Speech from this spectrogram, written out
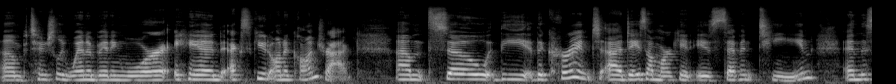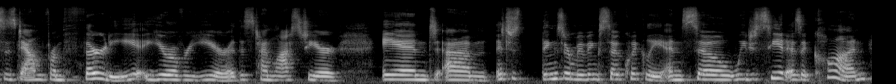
um, potentially win a bidding war, and execute on a contract. Um, so the the current uh, days on market is 17, and this is down from 30 year over year. This time last year, and um, it's just things are moving so quickly and so we just see it as a con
